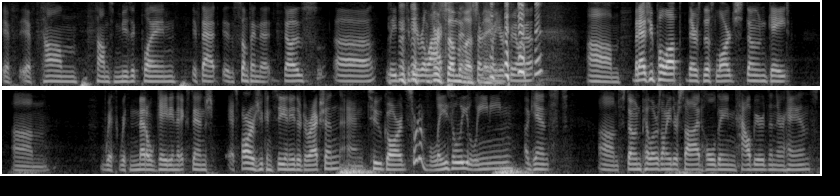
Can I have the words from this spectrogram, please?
if if Tom Tom's music playing, if that is something that does uh, lead you to be relaxed, for some of us, certainly maybe. you're feeling it. Um, but as you pull up, there's this large stone gate um, with with metal gating that extends as far as you can see in either direction, and two guards sort of lazily leaning against um, stone pillars on either side, holding halberds in their hands.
